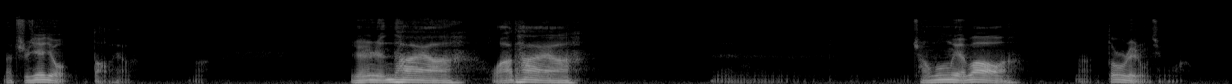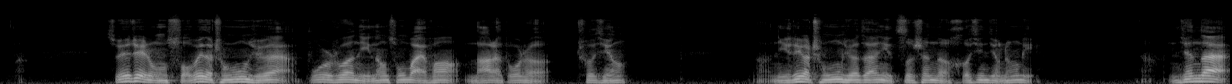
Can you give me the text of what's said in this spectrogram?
那直接就倒下了。啊，人人泰啊，华泰啊。长风猎豹啊，啊，都是这种情况，啊，所以这种所谓的成功学，不是说你能从外方拿来多少车型，啊，你这个成功学在于你自身的核心竞争力，啊，你现在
